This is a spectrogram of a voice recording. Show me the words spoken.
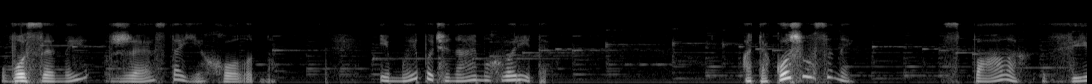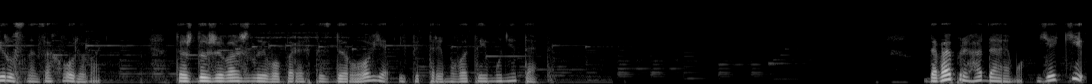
Восени вже стає холодно, і ми починаємо хворіти. А також восени спалах вірусних захворювань. Тож дуже важливо берегти здоров'я і підтримувати імунітет. Давай пригадаємо, які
